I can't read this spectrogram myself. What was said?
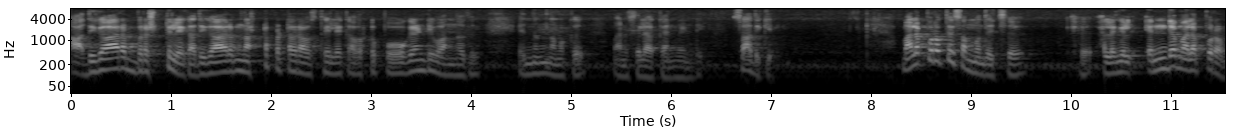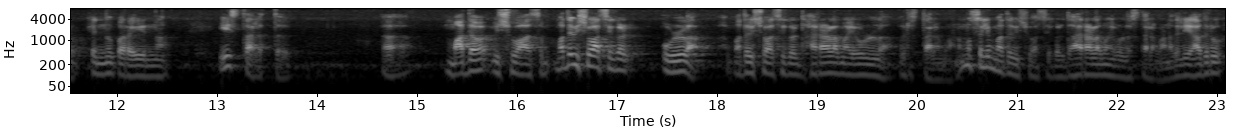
അധികാരഭ്രഷ്ടിലേക്ക് അധികാരം നഷ്ടപ്പെട്ട ഒരവസ്ഥയിലേക്ക് അവർക്ക് പോകേണ്ടി വന്നത് എന്നും നമുക്ക് മനസ്സിലാക്കാൻ വേണ്ടി സാധിക്കും. മലപ്പുറത്തെ സംബന്ധിച്ച് അല്ലെങ്കിൽ എന്റെ മലപ്പുറം എന്ന് പറയുന്ന ഈ സ്ഥലത്ത് മതവിശ്വാസം മതവിശ്വാസികൾ ഉള്ള മതവിശ്വാസികൾ ധാരാളമായി ഉള്ള ഒരു സ്ഥലമാണ്. മുസ്ലിം മതവിശ്വാസികൾ ധാരാളമായി ഉള്ള സ്ഥലമാണ്. അതിൽ യാതൊരു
